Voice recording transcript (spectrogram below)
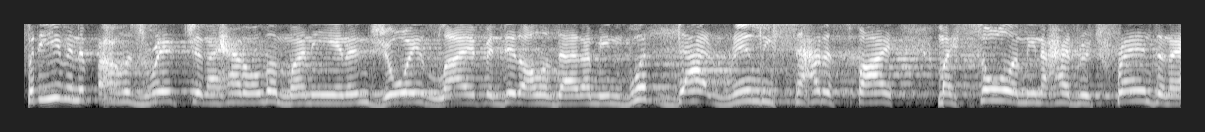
but even if I was rich and I had all the money and enjoyed life and did all of that, I mean, would that really satisfy my soul? I mean, I had rich friends and I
